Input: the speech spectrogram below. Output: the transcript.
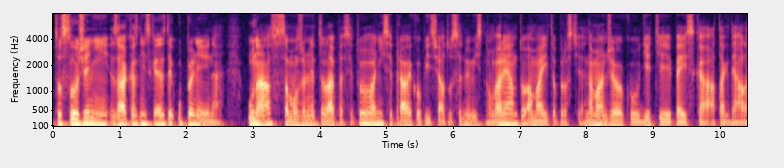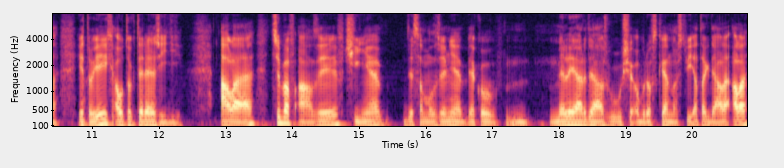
to složení zákaznické je zde úplně jiné. U nás samozřejmě ty lépe situovaní si právě koupí třeba tu sedmimístnou variantu a mají to prostě na manželku, děti, pejska a tak dále. Je to jejich auto, které řídí. Ale třeba v Ázii, v Číně, kde samozřejmě jako miliardářů už je obrovské množství a tak dále, ale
